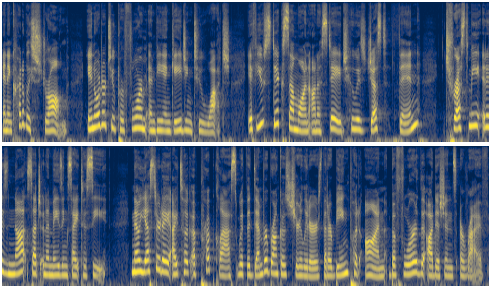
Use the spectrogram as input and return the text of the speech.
and incredibly strong in order to perform and be engaging to watch. If you stick someone on a stage who is just thin, trust me, it is not such an amazing sight to see. Now, yesterday I took a prep class with the Denver Broncos cheerleaders that are being put on before the auditions arrive.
